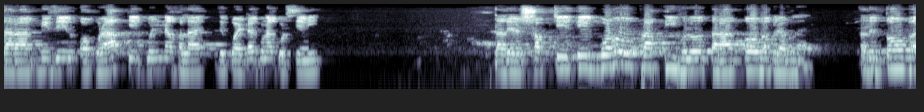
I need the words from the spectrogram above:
যারা নিজের অপরাধকে গণ্যা ফেলায় যে কয়টা গুণা করছি আমি, তাদের সবচেয়ে বড় প্রাপ্তি হলো তারা তওবা করে ফেলায়। তাদের তওবা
